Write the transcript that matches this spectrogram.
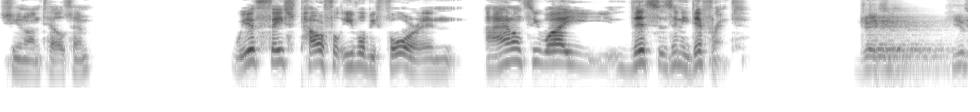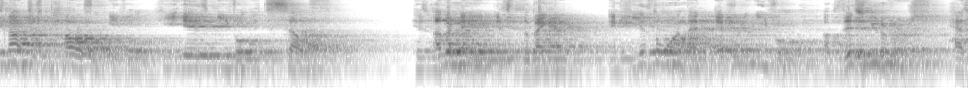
Shenon tells him. We have faced powerful evil before, and I don't see why this is any different. Jason, he is not just powerful evil, he is evil itself. His other name is the Banker, and he is the one that every evil of this universe has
